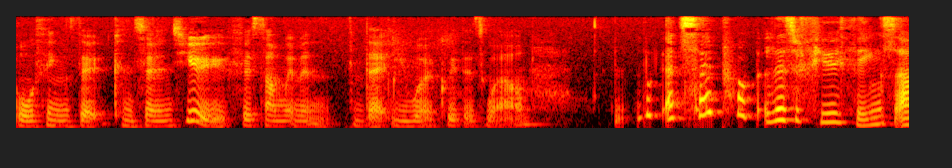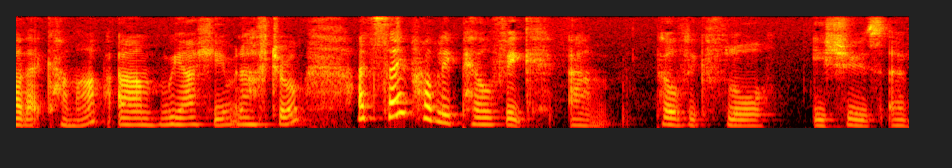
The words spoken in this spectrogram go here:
or things that concerns you for some women that you work with as well? I'd say probably there's a few things uh, that come up. Um, we are human after all. I'd say probably pelvic um, pelvic floor issues of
